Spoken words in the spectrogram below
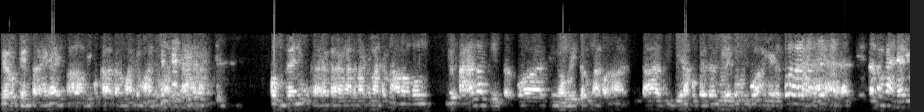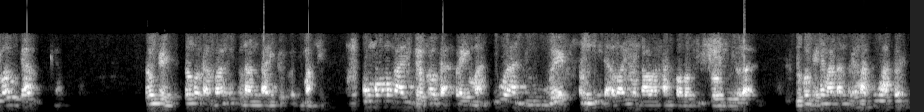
European saya alami kekalahan macam-macam. Komplain itu gara-gara macam-macam. Nah ngomong yuk tangan kan kita. Wah, tinggal itu ngakon Tapi dia aku kata gue itu gue akhirnya. Tetap nggak dari waktu kan. Oke, contoh gampang itu nanti ke masih. Umum kali Joko gak preman, itu kan juga seni dakwah yang kawasan kalau di Boyolali. Dukung kayaknya mantan preman kuat kan.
